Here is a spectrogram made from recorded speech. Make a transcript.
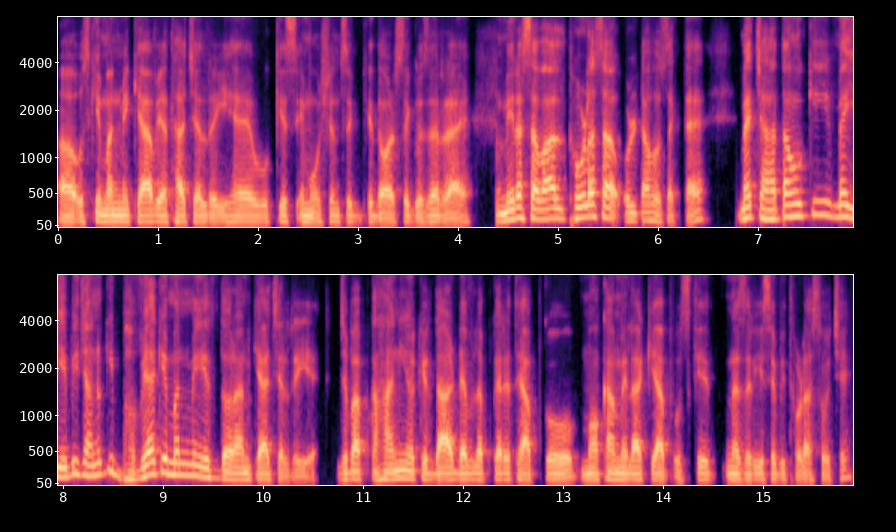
उसके मन में क्या व्यथा चल रही है वो किस इमोशन से के दौर से गुजर रहा है? मेरा सवाल थोड़ा सा उल्टा हो सकता है। मैं चाहता हूँ कि मैं ये भी जानूं कि भव्या के मन में इस दौरान क्या चल रही है? जब आप कहानी और किरदार डेवलप कर रहे थे आपको मौका मिला कि आप उसके नज़रिए से भी थोड़ा सोचे?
